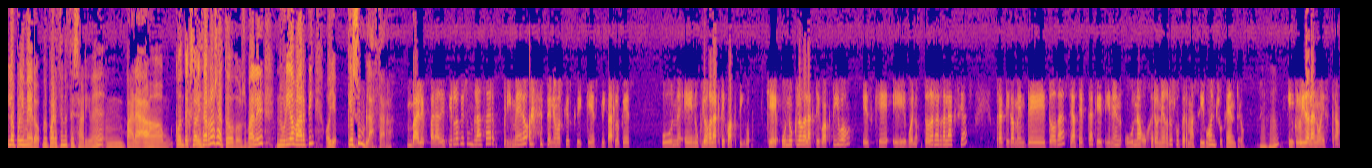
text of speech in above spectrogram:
lo primero, me parece necesario, ¿eh? Mm, para um, contextualizarnos a todos, ¿vale? Nuria Barty, oye, ¿qué es un blázar? Vale, para decir lo que es un blázar, primero tenemos que, que, explicar lo que es un eh, núcleo galáctico activo. Que un núcleo galáctico activo es que, eh, bueno, todas las galaxias, prácticamente todas, se acepta que tienen un agujero negro supermasivo en su centro, incluida la nuestra.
